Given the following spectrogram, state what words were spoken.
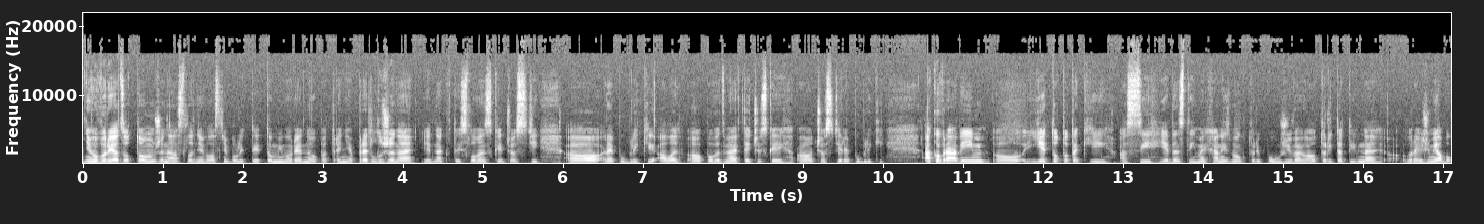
Nehovoriac o tom, že následne vlastne boli tieto mimoriadne opatrenia predlžené, jednak v tej slovenskej časti uh, republiky, ale uh, povedzme aj v tej českej uh, časti republiky. Ako vravím, je toto taký asi jeden z tých mechanizmov, ktorý používajú autoritatívne režimy, alebo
